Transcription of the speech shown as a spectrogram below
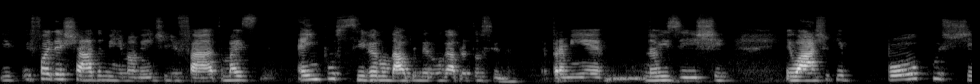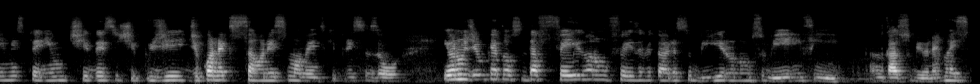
E, e foi deixado minimamente, de fato, mas é impossível não dar o primeiro lugar para a torcida. Para mim, é, não existe. Eu acho que poucos times teriam tido esse tipo de, de conexão nesse momento que precisou. Eu não digo que a torcida fez ou não fez a vitória subir ou não subir, enfim, no caso subiu, né? Mas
